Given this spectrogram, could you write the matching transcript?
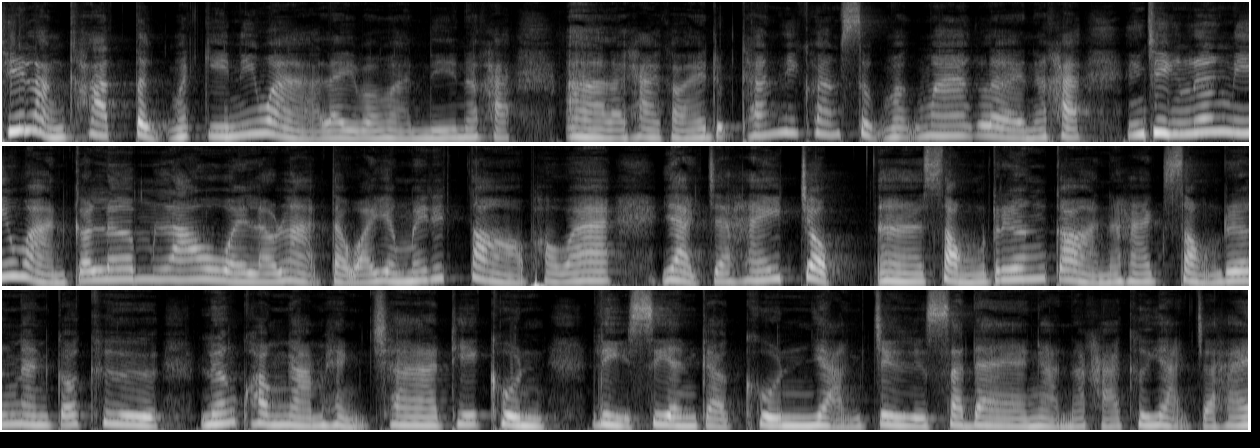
ที่หลังคาตึกเมื่อกี้นี่หว่าอะไรประมาณนี้นะคะอ่าละค่ะขอให้ทุกท่านมีความสุขมากๆเลยนะคะ จริงๆ เรื่องนี้หวานก็เริ่มเล่าไว้แล้วล่ะแต่ว่ายังไม่ได้ต่อ เพราะว่าอยากจะให้จบอสองเรื่องก่อนนะคะสองเรื่องนั้นก็คือเรื่องความงามแห่งชาติที่คุณหลี่เซียนกับคุณหยางจือแสดงอะนะคะคืออยากจะให้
